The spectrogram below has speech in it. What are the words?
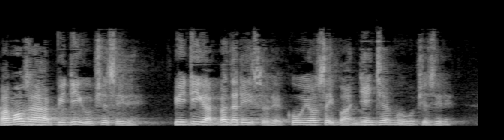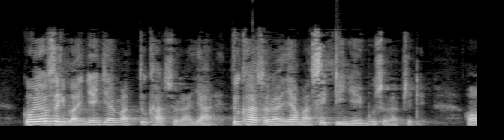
ပါမောဇာကပီတိကိုဖြစ်စေတယ်ပီတိကပတ္တတိဆိုတဲ့ကိုရောစိတ်ပါငြိမ်းချမ်းမှုကိုဖြစ်စေတယ်ကိုရောစိတ်ပါငြိမ်းချမ်းမှဒုက္ခဆိုတာရတယ်ဒုက္ခဆိုတာရမှစိတ်တည်ငြိမ်မှုဆိုတာဖြစ်တယ်ဟော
